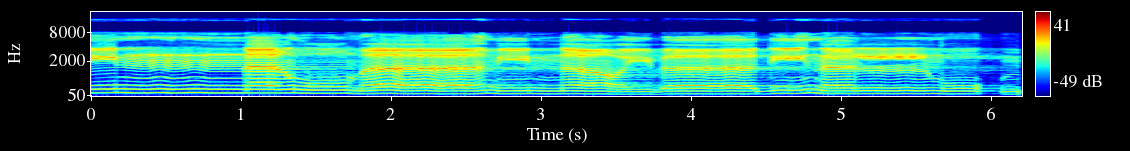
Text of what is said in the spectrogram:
انهما من عبادنا المؤمنين.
